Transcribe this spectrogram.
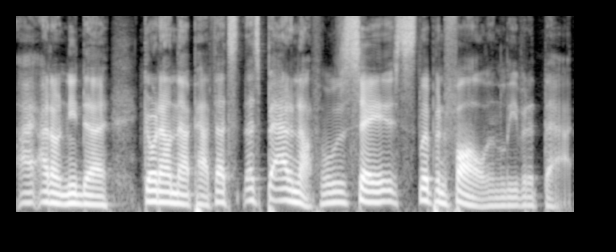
I, I don't need to go down that path. That's that's bad enough. We'll just say slip and fall and leave it at that.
